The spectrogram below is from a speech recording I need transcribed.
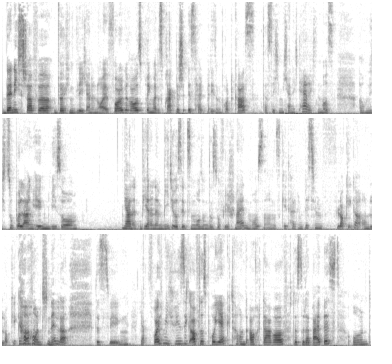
wenn ich es schaffe, wöchentlich eine neue Folge rausbringen, weil das praktisch ist halt bei diesem Podcast, dass ich mich ja nicht herrichten muss und nicht super lang irgendwie so ja, wie an einem Video sitzen muss und das so viel schneiden muss. Und es geht halt ein bisschen flockiger und lockiger und schneller. Deswegen ja, freue ich mich riesig auf das Projekt und auch darauf, dass du dabei bist. Und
